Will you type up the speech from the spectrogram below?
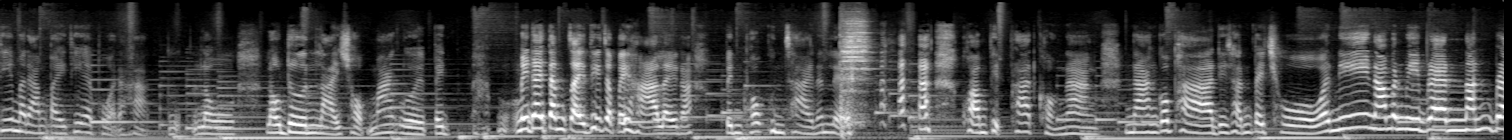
ที่มาดามไปที่แอร์พอร์ตอะค่ะเราเราเดินหลายช็อปมากเลยไปไม่ได้ตั้งใจที่จะไปหาอะไรนะ เป็นเพราะคุณชายนั่นแหละ ความผิดพลาดของนาง นางก็พาดิฉันไปโชว์ว่านี่นะมันมีแบรนด์นั้นแบร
